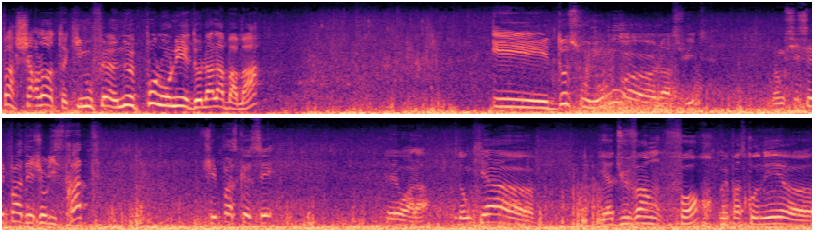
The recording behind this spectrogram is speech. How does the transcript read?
par Charlotte qui nous fait un nœud polonais de l'Alabama. Et dessous nous euh, la suite. Donc si c'est pas des jolies strates, je sais pas ce que c'est. Et voilà. Donc il y, a, euh, y a du vent fort, mais parce qu'on est euh,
